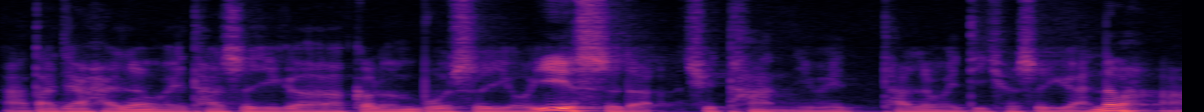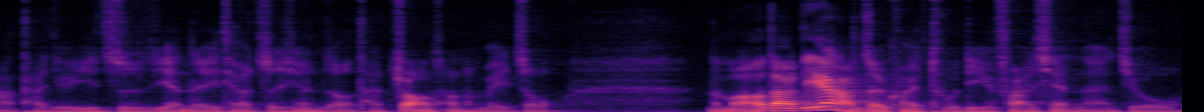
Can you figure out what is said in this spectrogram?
啊，大家还认为它是一个哥伦布是有意识的去探，因为他认为地球是圆的嘛，啊，他就一直沿着一条直线走，他撞上了美洲。那么澳大利亚这块土地发现呢，就。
